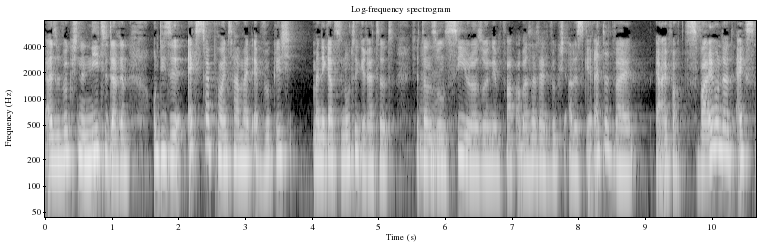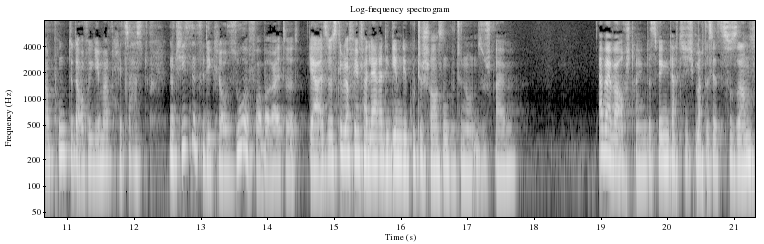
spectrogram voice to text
Also wirklich eine Niete darin. Und diese Extra Points haben halt wirklich meine ganze Note gerettet. Ich hatte dann mhm. so ein C oder so in dem Fach, aber es hat halt wirklich alles gerettet, weil er einfach 200 extra Punkte darauf gegeben hat. Jetzt hast du Notizen für die Klausur vorbereitet. Ja, also es gibt auf jeden Fall Lehrer, die geben dir gute Chancen, gute Noten zu schreiben. Aber er war auch streng, deswegen dachte ich, ich mache das jetzt zusammen.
